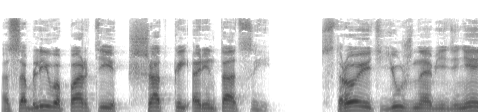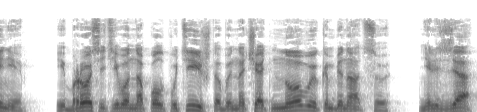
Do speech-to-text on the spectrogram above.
особливо партии с шаткой ориентацией. Строить южное объединение и бросить его на полпути, чтобы начать новую комбинацию, нельзя».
